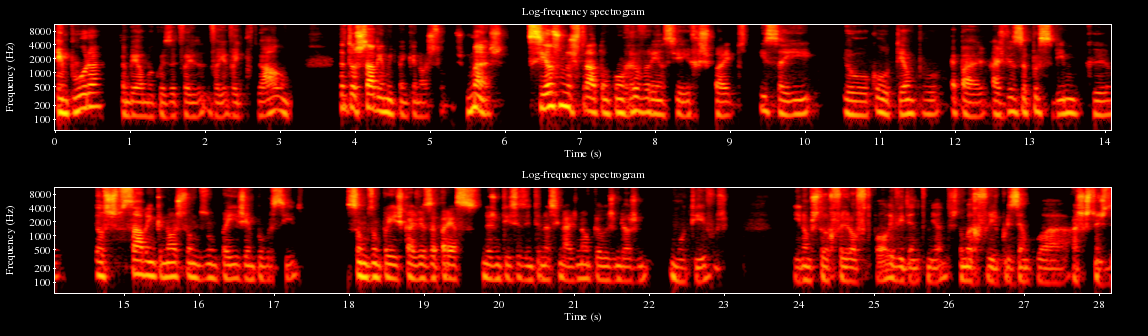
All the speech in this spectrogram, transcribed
tempura, também é uma coisa que veio, veio, veio de Portugal. Portanto, eles sabem muito bem quem nós somos. Mas, se eles nos tratam com reverência e respeito, isso aí, eu com o tempo, epá, às vezes apercebi-me que eles sabem que nós somos um país empobrecido, somos um país que às vezes aparece nas notícias internacionais não pelos melhores motivos, e não me estou a referir ao futebol, evidentemente, estou-me a referir, por exemplo, às questões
